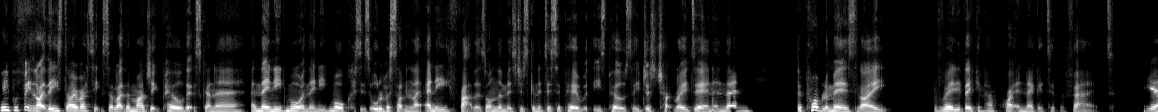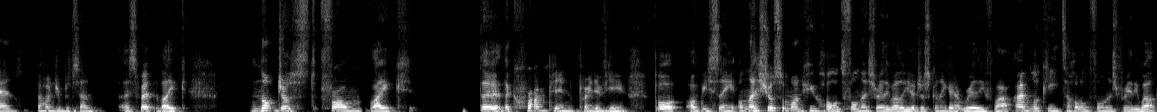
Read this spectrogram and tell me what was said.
people think like these diuretics are like the magic pill that's gonna and they need more and they need more because it's all of a sudden like any fat that's on them is just gonna disappear with these pills. They just chuck loads in and then the problem is like really they can have quite a negative effect. Yeah, a hundred percent. Especially like not just from like the the cramping point of view, but obviously unless you're someone who holds fullness really well, you're just going to get really flat. I'm lucky to hold fullness really well.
